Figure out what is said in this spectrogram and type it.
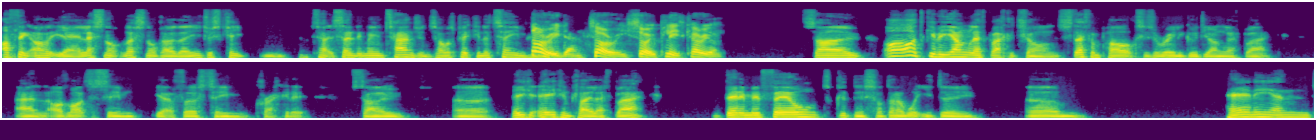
I think, I yeah. Let's not let's not go there. You just keep t- sending me in tangents. I was picking a team. here. Sorry, Dan. Sorry. Sorry. Please carry on. So oh, I'd give a young left back a chance. Stephen Parks is a really good young left back, and I'd like to see him get a first team crack at it. So uh, he can, he can play left back. Then in midfield, goodness, I don't know what you do. Um, Cairney and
